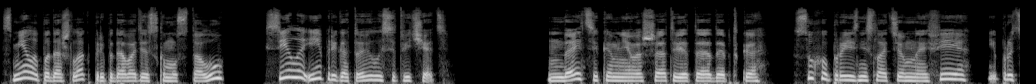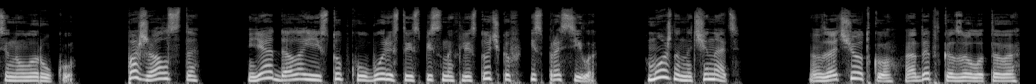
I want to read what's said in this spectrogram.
смело подошла к преподавательскому столу, села и приготовилась отвечать. «Дайте-ка мне ваши ответы, адептка», — сухо произнесла темная фея и протянула руку. «Пожалуйста». Я отдала ей стопку убористо исписанных листочков и спросила. «Можно начинать?» «Зачетку, адептка Золотова».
